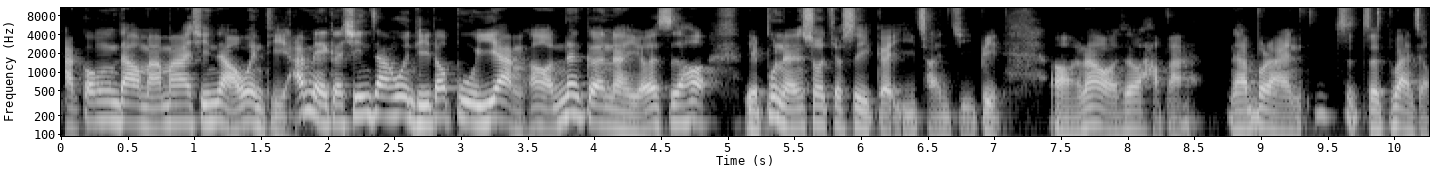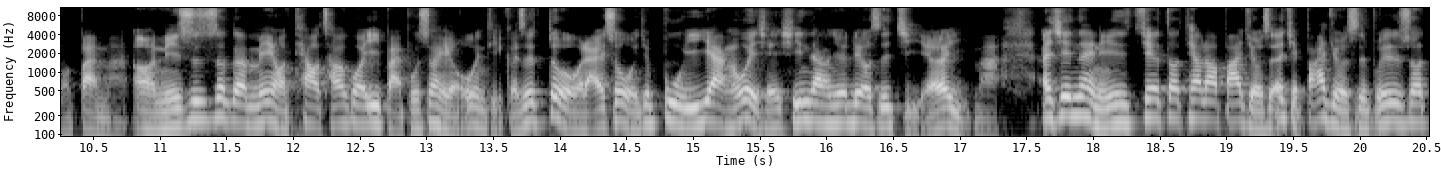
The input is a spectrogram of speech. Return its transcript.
阿公到妈妈心脏有问题啊，每个心脏问题都不一样哦。那个呢，有的时候也不能说就是一个遗传疾病哦。那我说好吧。那不然这这不然怎么办嘛？哦，你是这个没有跳超过一百不算有问题，可是对我来说我就不一样，我以前心脏就六十几而已嘛，那现在你这都跳到八九十，而且八九十不是说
